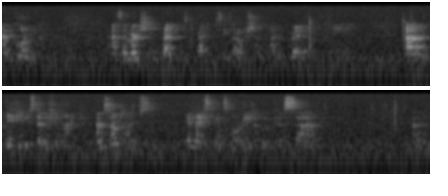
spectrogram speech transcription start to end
And calling them. As I mentioned, parentheses, parentheses are optional and really needed. Um, you can use them if you like, and sometimes it makes things more readable because um, um,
